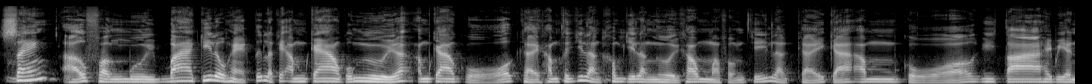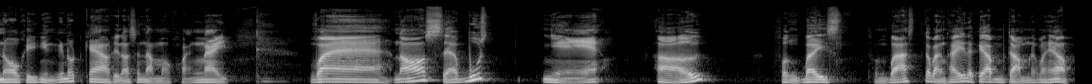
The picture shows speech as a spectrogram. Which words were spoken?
sáng ở phần 13 kHz, tức là cái âm cao của người á, âm cao của kể không thậm chí là, không chỉ là người không, mà thậm chí là kể cả âm của guitar hay piano khi những cái nốt cao thì nó sẽ nằm ở khoảng này. Và nó sẽ boost nhẹ ở phần bass phần bass. Các bạn thấy là cái âm trầm này, các bạn thấy không?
